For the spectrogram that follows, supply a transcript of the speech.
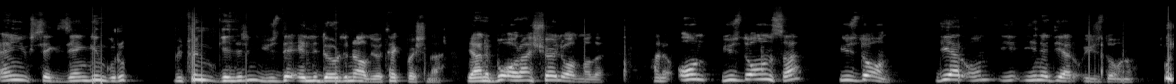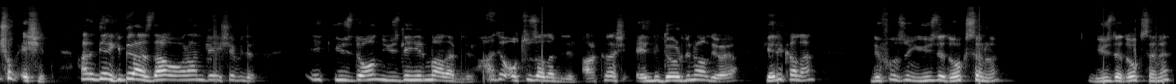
en yüksek zengin grup bütün gelirin yüzde 54'ünü alıyor tek başına. Yani bu oran şöyle olmalı. Hani 10 yüzde 10'sa yüzde 10. Diğer 10 yine diğer yüzde 10'u. Bu çok eşit. Hani diyelim ki biraz daha oran değişebilir. İlk yüzde 10 yüzde 20 alabilir. Hadi 30 alabilir. Arkadaş 54'ünü alıyor ya. Geri kalan nüfusun yüzde 90'ı yüzde 90'ı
